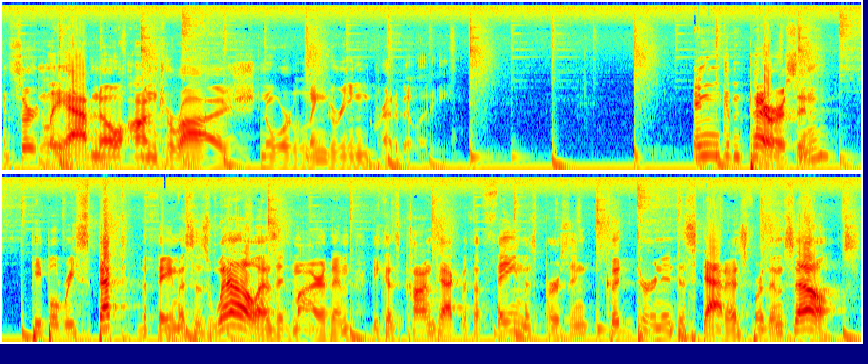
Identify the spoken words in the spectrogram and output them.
and certainly have no entourage nor lingering credibility. In comparison, people respect the famous as well as admire them because contact with a famous person could turn into status for themselves.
